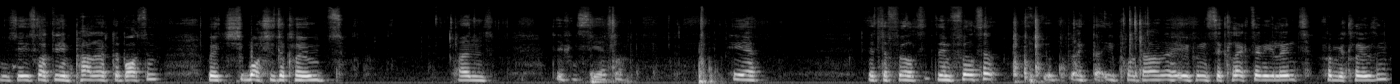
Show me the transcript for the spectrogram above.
You see it's got the impeller at the bottom which washes the clothes and you can see it here is the filter, the filter like that you put down and it opens to collect any lint from your clothing.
